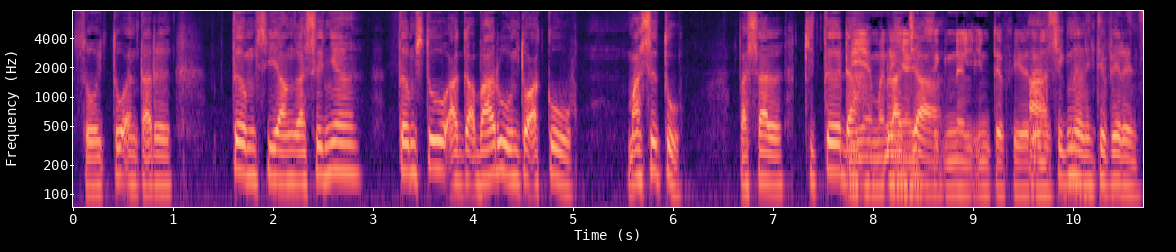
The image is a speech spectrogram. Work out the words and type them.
So itu antara terms yang rasanya terms tu agak baru untuk aku masa tu. Pasal kita dah yang mana belajar yang signal interference. ah, signal interference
